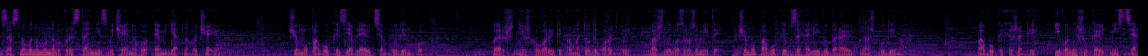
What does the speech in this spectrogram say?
заснованому на використанні звичайного ем'ятного чаю. Чому павуки з'являються в будинку? Перш ніж говорити про методи боротьби, важливо зрозуміти, чому павуки взагалі вибирають наш будинок. Павуки хижаки, і вони шукають місця,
